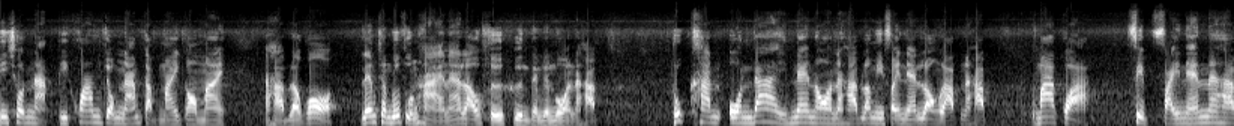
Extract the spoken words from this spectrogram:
มีชนหนักพลิกคว่ำจมน้ำกับไม้กอไม้นะครับแล้วก็เล่มชำรุดสูญหายนะ เราซื้อคืนเต็มจำนวนนะครับ ทุกคันโอนได้แน่นอนนะครับ เรามีไฟแนนซ์รองรับนะครับ มากกว่า 10 ไฟแนนซ์นะครับ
